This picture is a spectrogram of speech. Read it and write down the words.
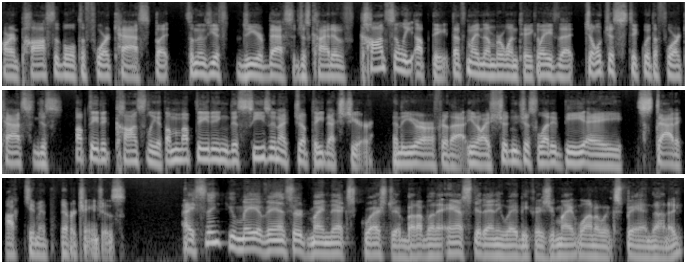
are impossible to forecast. But sometimes you have to do your best and just kind of constantly update. That's my number one takeaway is that don't just stick with the forecast and just update it constantly. If I'm updating this season, I should update next year and the year after that. You know, I shouldn't just let it be a static document that never changes. I think you may have answered my next question, but I'm going to ask it anyway because you might want to expand on it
